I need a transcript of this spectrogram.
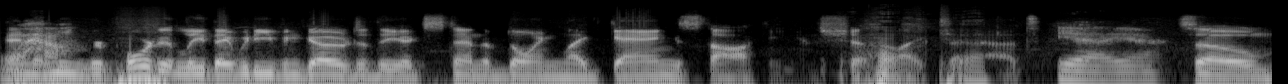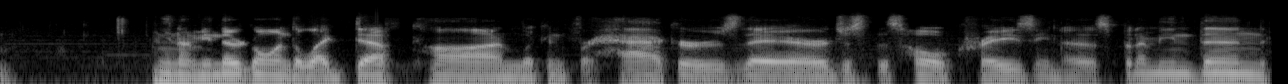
and i mean reportedly they would even go to the extent of doing like gang stalking and shit Oh, like God. that Yeah, yeah. so you know i mean they're going to like def con looking for hackers there just this whole craziness but i mean then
